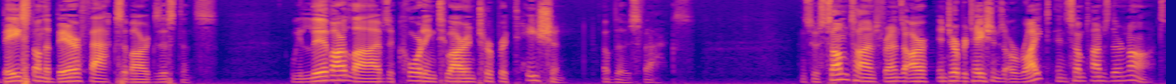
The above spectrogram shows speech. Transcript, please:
based on the bare facts of our existence. We live our lives according to our interpretation of those facts. And so sometimes, friends, our interpretations are right and sometimes they're not.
